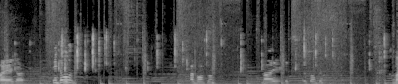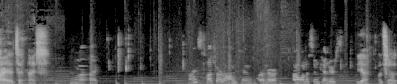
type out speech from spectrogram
Alright, I got. Hey, Oh. dog! I bumped him. Nice. It's, it's open. Alright, that's it. Nice. Nice. Nice touch around him or her. I don't want to assume genders. Yeah, that's not.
